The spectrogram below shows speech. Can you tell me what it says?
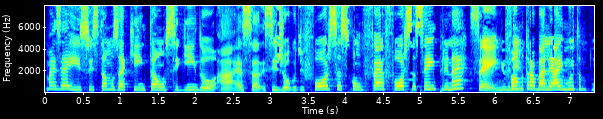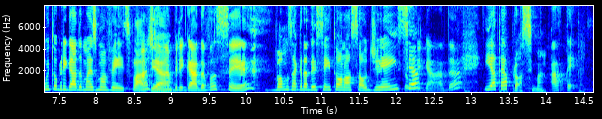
Mas é isso, estamos aqui então seguindo a, essa, esse jogo de forças, com fé, força sempre, né? Sempre. E vamos trabalhar e muito, muito obrigada mais uma vez, Flávia. Imagina, obrigada a você. Vamos agradecer então a nossa audiência. Muito obrigada. E até a próxima. Até.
